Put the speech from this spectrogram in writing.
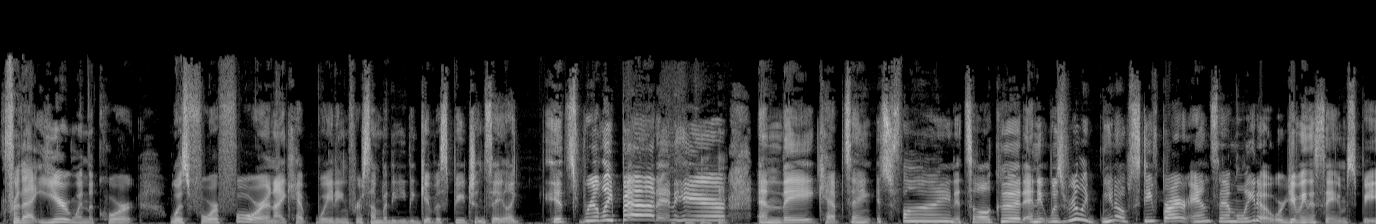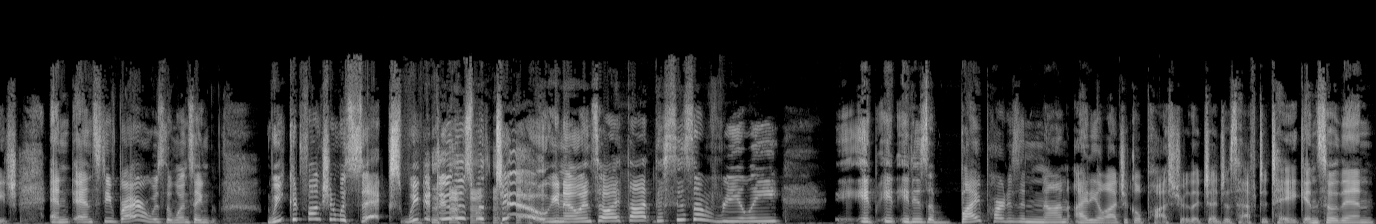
for that year when the court was 4 4, and I kept waiting for somebody to give a speech and say, like, it's really bad in here. and they kept saying, it's fine, it's all good. And it was really, you know, Steve Breyer and Sam Alito were giving the same speech. And and Steve Breyer was the one saying, we could function with six. We could do this with two, you know? And so I thought this is a really it, it, it is a bipartisan, non ideological posture that judges have to take. And so then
